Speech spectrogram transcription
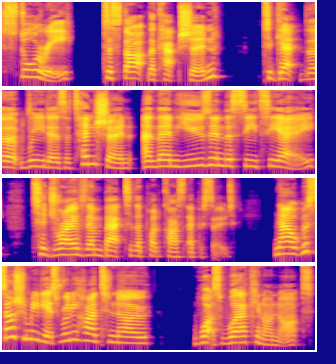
story to start the caption to get the reader's attention and then using the CTA to drive them back to the podcast episode. Now, with social media, it's really hard to know what's working or not.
